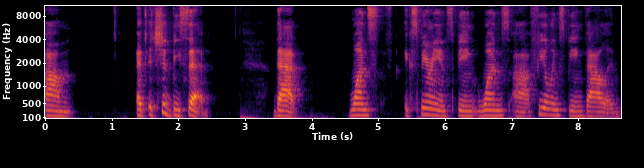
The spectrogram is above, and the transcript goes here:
um, it, it should be said that one's experience being one's uh, feelings being valid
